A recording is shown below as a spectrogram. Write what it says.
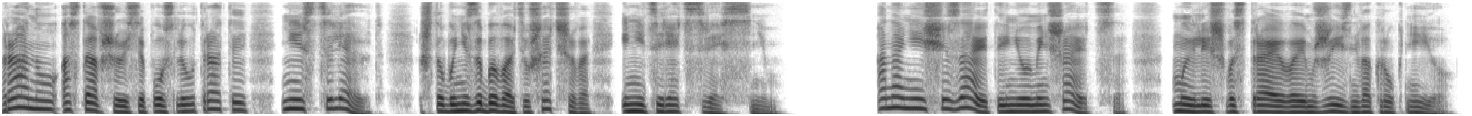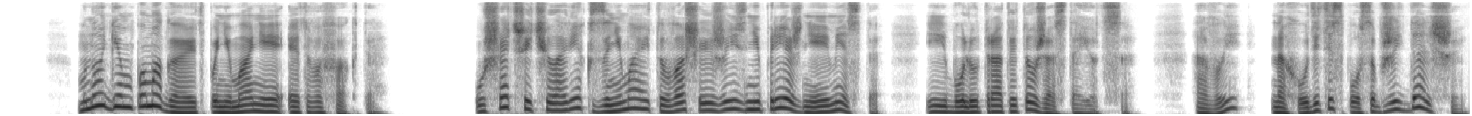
Рану, оставшуюся после утраты, не исцеляют, чтобы не забывать ушедшего и не терять связь с ним. Она не исчезает и не уменьшается, мы лишь выстраиваем жизнь вокруг нее. Многим помогает понимание этого факта. Ушедший человек занимает в вашей жизни прежнее место, и боль утраты тоже остается. А вы находите способ жить дальше,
